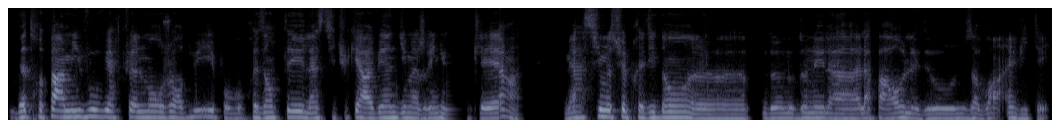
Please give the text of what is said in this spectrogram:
d'être parmi vous virtuellement aujourd'hui pour vous présenter l'Institut caribéen d'imagerie nucléaire. Merci, Monsieur le Président, euh, de nous donner la, parole et de nous avoir invités.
